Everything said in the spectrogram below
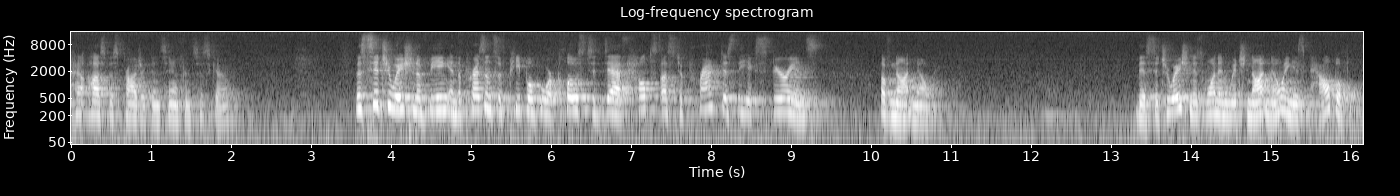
Hospice Project in San Francisco, the situation of being in the presence of people who are close to death helps us to practice the experience of not knowing. This situation is one in which not knowing is palpable.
